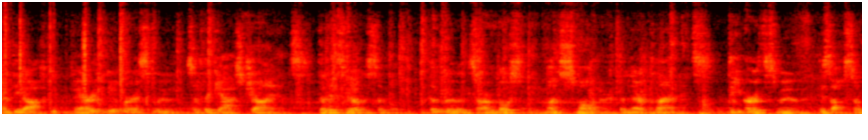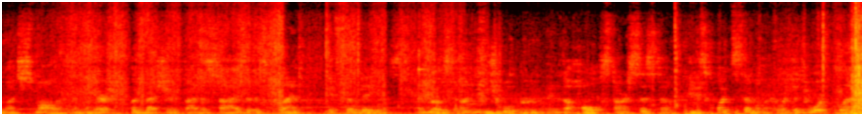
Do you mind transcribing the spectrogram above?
and the often very numerous moons of the gas giants, that it's noticeable that the moons are mostly much smaller than their planets. The Earth's moon is also much smaller than the Earth, but measured by the size of its planet, it's the biggest and most unusual moon in the whole star system. It is quite similar with the dwarf planet.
